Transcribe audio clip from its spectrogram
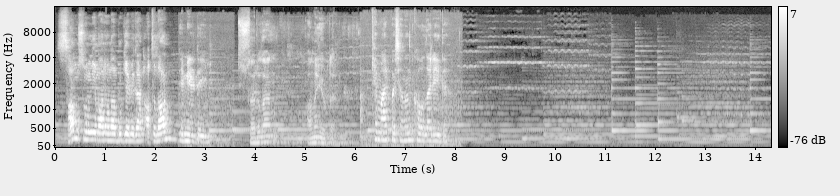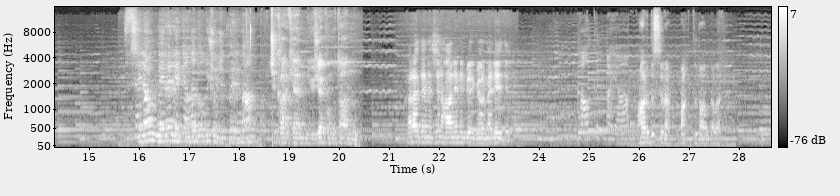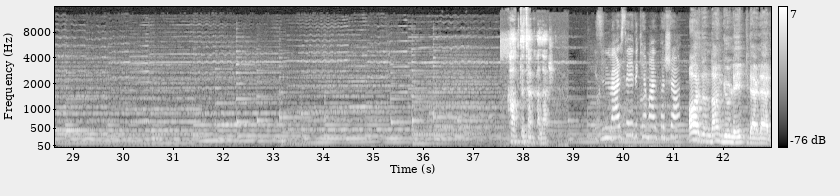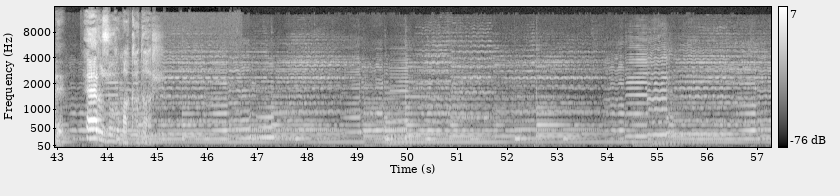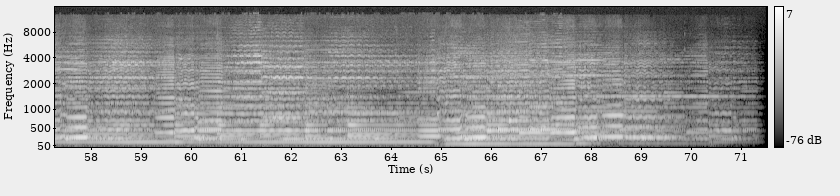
Samsun limanına bu gemiden atılan Demir değil. Sarılan ana yurda. Kemal Paşa'nın kollarıydı. Selam vererek Anadolu çocuklarına Çıkarken yüce komutan Karadeniz'in halini bir görmeliydi. kalkıp ayağa ardı sıra baktı dalgalar. Kalktı takalar. İzin verseydi Kemal Paşa Ardından gürleyip giderlerdi. Erzurum'a kadar.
